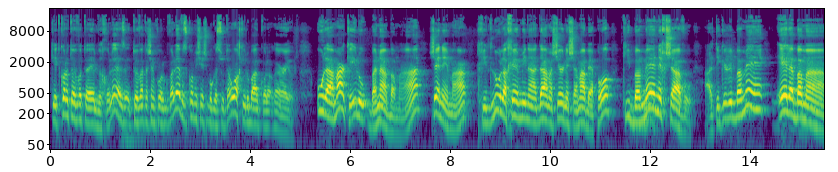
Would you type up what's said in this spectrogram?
כי את כל התועבות האל וכולי, אז תועבת השם כל גבל לב, אז כל מי שיש בו גסות הרוח, כאילו בעל כל האריות. ולאמר כאילו בנה במה, שנאמר, חידלו לכם מן האדם אשר נשמה באפו, כי במה נחשבו. אל תקראי במה, אלא במה.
